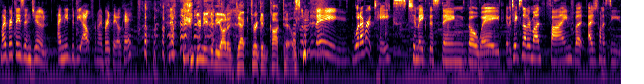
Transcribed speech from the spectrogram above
My birthday's in June. I need to be out for my birthday, okay? you need to be on a deck drinking cocktails. That's what I'm saying. Whatever it takes to make this thing go away. If it takes another month, fine, but I just want to see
